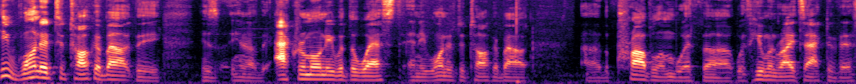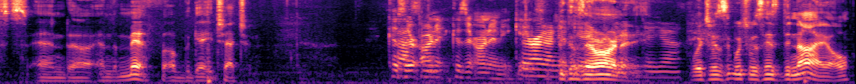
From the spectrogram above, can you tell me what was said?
He wanted to talk about the, his, you know, the acrimony with the West, and he wanted to talk about uh, the problem with, uh, with human rights activists and, uh, and the myth of the gay Chechen. Because there aren't because there aren't any gays. There aren't any. Because yeah, there aren't any, Yeah, yeah. which was which was his denial.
